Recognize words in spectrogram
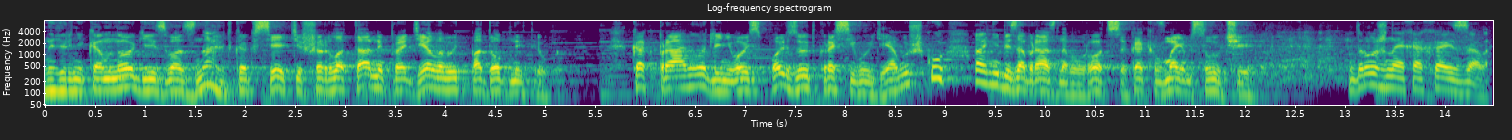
Наверняка многие из вас знают, как все эти шарлатаны проделывают подобный трюк. Как правило, для него используют красивую девушку, а не безобразного уродца, как в моем случае. Дружная ха-ха из зала.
